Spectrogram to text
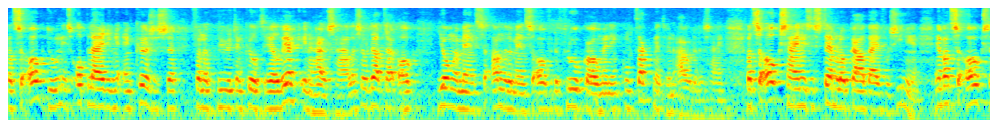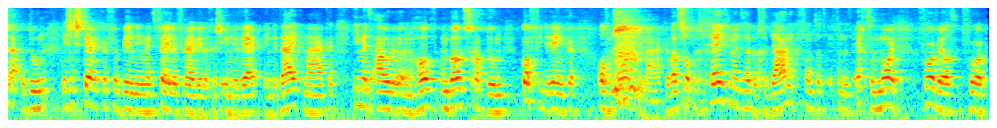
Wat ze ook doen is opleidingen en cursussen van het buurt- en cultureel werk in huis halen. Zodat daar ook jonge mensen, andere mensen over de vloer komen en in contact met hun ouderen zijn. Wat ze ook zijn is een stemlokaal bij voorzieningen. En wat ze ook doen is een sterke verbinding met vele vrijwilligers in de, werk, in de wijk maken. Die met ouderen een, hoofd, een boodschap doen, koffie drinken of een oortje maken. Wat ze op een gegeven moment hebben gedaan, ik, vond dat, ik vind het echt een mooi voorbeeld voor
